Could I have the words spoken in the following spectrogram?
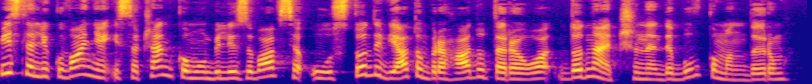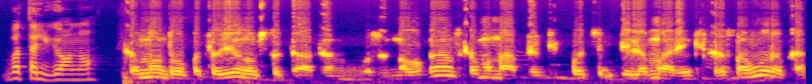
Після лікування Ісаченко мобілізувався у 109-ту бригаду ТРО Донеччини, де був командиром батальйону. Командував батальйоном 105-м уже на Луганському напрямку, потім біля Мар'їнки Красногоровка.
